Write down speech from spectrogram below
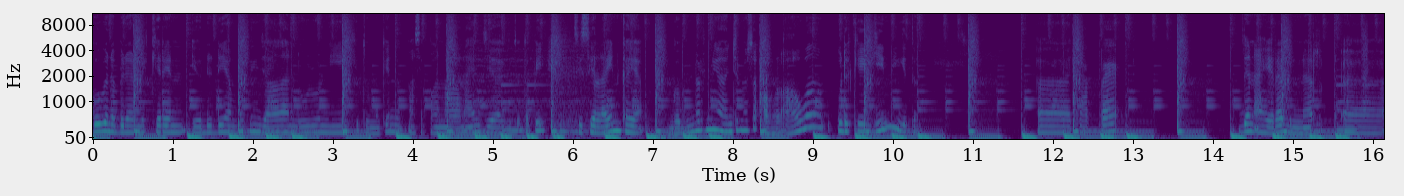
gue bener-bener mikirin ya udah deh yang penting jalan dulu nih gitu mungkin masa pengenalan aja gitu. Tapi sisi lain kayak gak bener nih anjir masa awal-awal udah kayak gini gitu. Uh, capek. Dan akhirnya bener uh,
